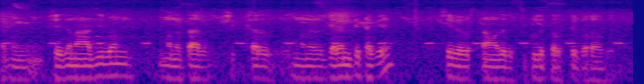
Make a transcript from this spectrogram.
এবং সে যেন আজীবন মানে তার শিক্ষার মানে গ্যারান্টি থাকে সেই ব্যবস্থা আমাদের স্কুলের তরফ থেকে করা হবে।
